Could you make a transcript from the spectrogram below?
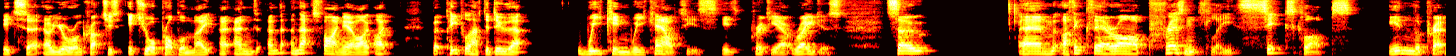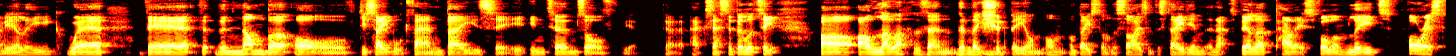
it's uh, oh, you're on crutches. It's your problem, mate, and and and that's fine. You know, I, I but people have to do that week in week out is is pretty outrageous. So um, I think there are presently six clubs in the Premier League where there the, the, number of disabled fan bays in terms of you know, uh, accessibility are, are lower than than they hmm. should be on, on, on, based on the size of the stadium, and that's Villa, Palace, Fulham, Leeds, Forest.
